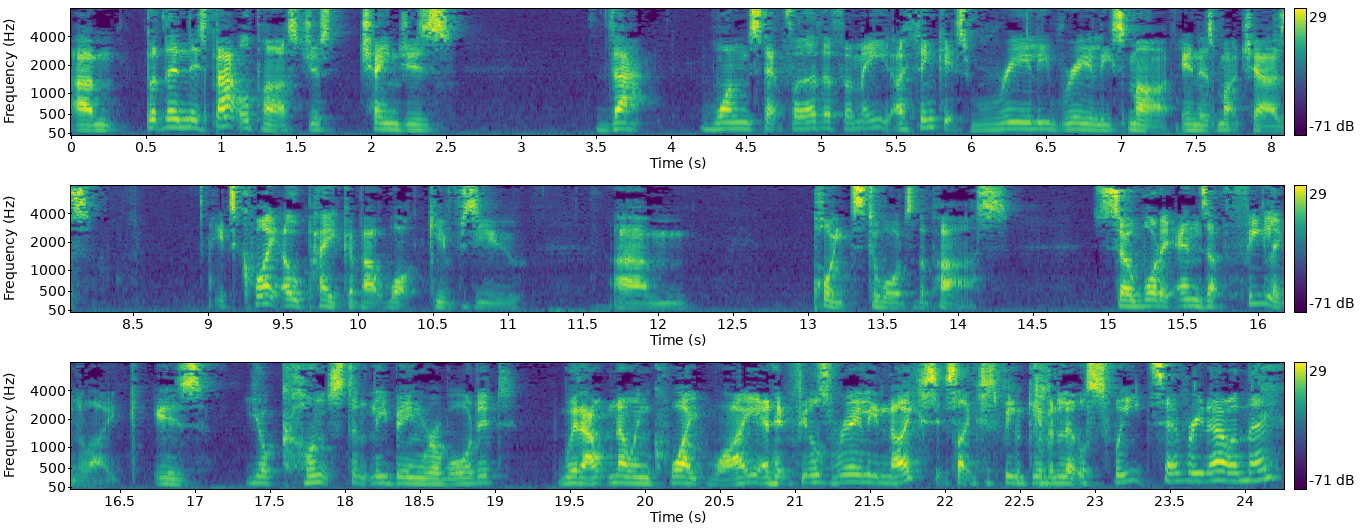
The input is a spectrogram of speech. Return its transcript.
um, but then this battle pass just changes that one step further for me. I think it's really, really smart in as much as it's quite opaque about what gives you um, points towards the pass. So what it ends up feeling like is you're constantly being rewarded without knowing quite why, and it feels really nice. It's like just being given little sweets every now and then.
